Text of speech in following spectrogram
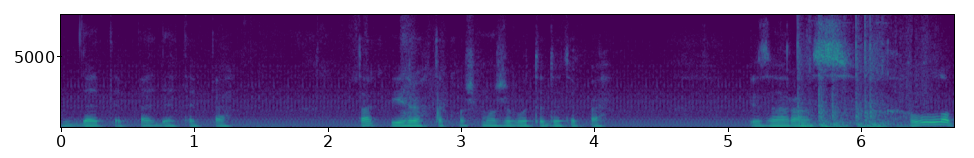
ДТП, ДТП. Так, в іграх також може бути ДТП. І зараз хлоп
